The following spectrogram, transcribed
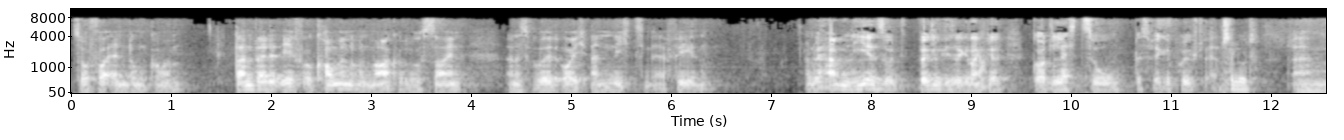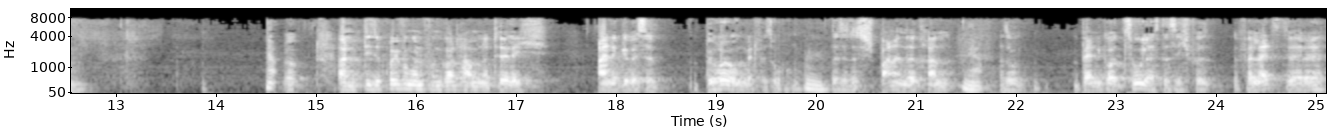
zur Vollendung kommen. Dann werdet ihr vollkommen und makellos sein und es wird euch an nichts mehr fehlen. Und wir haben hier so wirklich dieser Gedanke, Gott lässt zu, dass wir geprüft werden. Absolut. Ähm, ja. Und diese Prüfungen von Gott haben natürlich eine gewisse Berührung mit Versuchung. Hm. Das ist das Spannende dran. Ja. Also wenn Gott zulässt, dass ich verletzt werde,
